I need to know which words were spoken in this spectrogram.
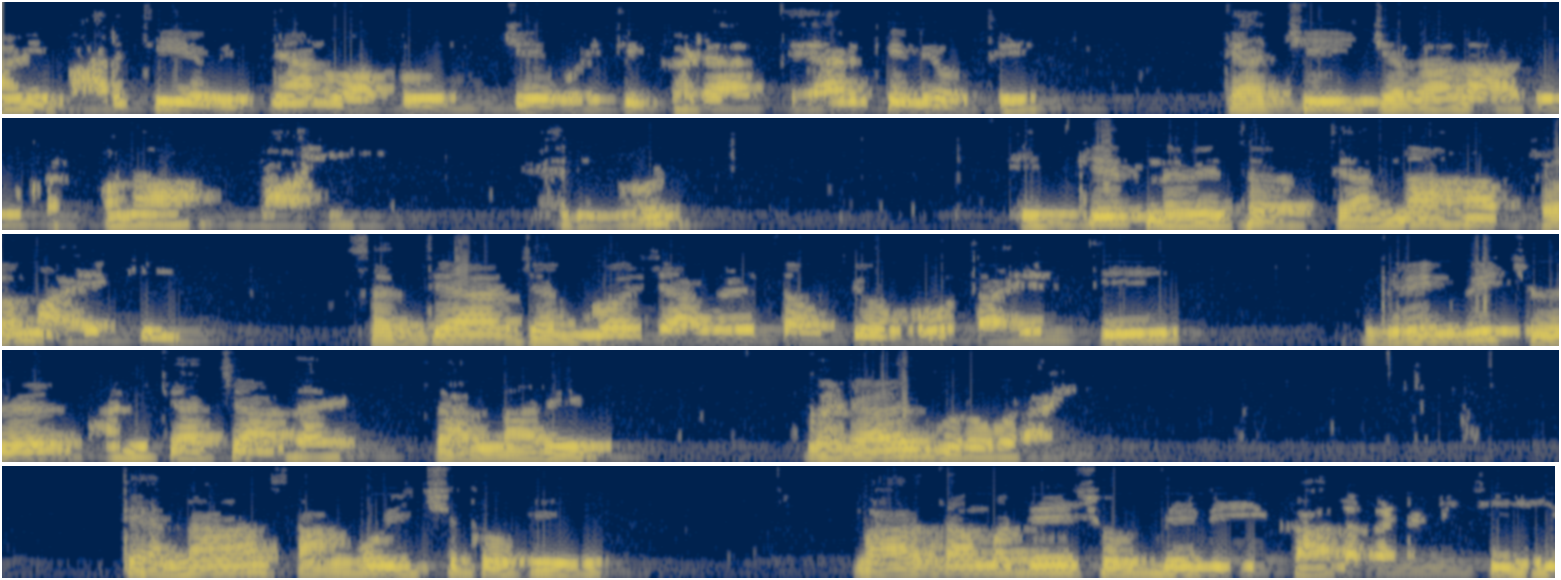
आणि भारतीय विज्ञान वापरून जे वैदिक घड्याळ तयार केले होते त्याची जगाला अजून कल्पना नाही. व्हेरी गुड इतकेच नव्हे तर त्यांना हा भ्रम आहे की सध्या जगभर ज्या वेळेचा उपयोग होत आहे ती ग्रीनविच वेळ आणि त्याच्या आधारे चालणारे घड्याळ बरोबर आहे. त्यांना सांगू इच्छितो की भारतामध्ये शोधलेली कालगणनेची ही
